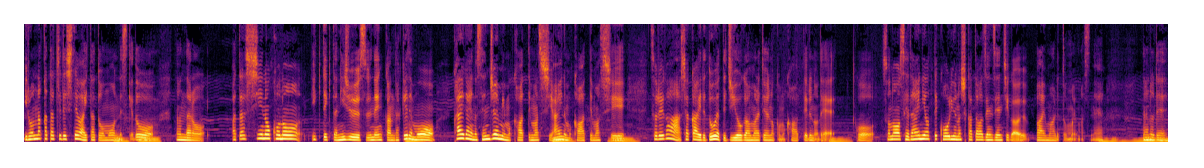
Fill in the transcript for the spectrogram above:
いろんな形でしてはいたと思うんですけど、うん、なんだろう私のこの生きてきた二十数年間だけでも、うん、海外の先住民も変わってますし、うん、アイヌも変わってますし、うん、それが社会でどうやって需要が生まれてるのかも変わってるので、こうその世代によって交流の仕方は全然違う場合もあると思いますね。なので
